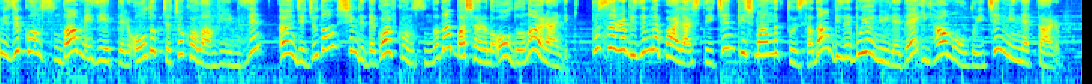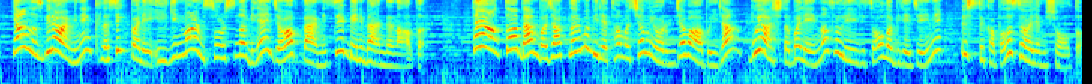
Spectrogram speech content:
müzik konusunda meziyetleri oldukça çok olan V'imizin önce judo şimdi de golf konusunda da başarılı olduğunu öğrendik. Bu sırrı bizimle paylaştığı için pişmanlık duysa da bize bu yönüyle de ilham olduğu için minnettarım. Yalnız bir arminin klasik baleye ilgin var mı sorusuna bile cevap vermesi beni benden aldı. Taeyang'da ben bacaklarımı bile tam açamıyorum cevabıyla bu yaşta baleye nasıl ilgisi olabileceğini üstü kapalı söylemiş oldu.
